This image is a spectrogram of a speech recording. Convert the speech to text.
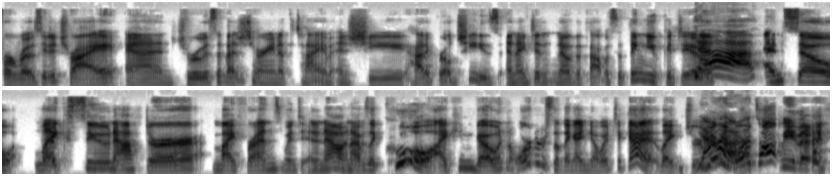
for Rosie to try. And Drew was a vegetarian at the time and she had a grilled cheese. And I didn't know that that was the thing you could do. Yeah. And so, like, soon after, my friends went In-N-Out, and I was like, cool, I can go and order something. I know what to get. Like, Drew yeah. Barrymore taught me this.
